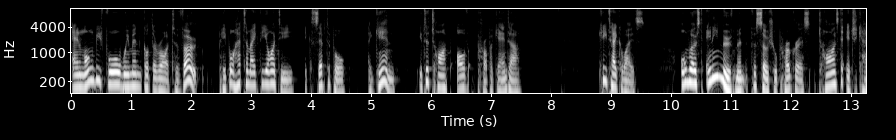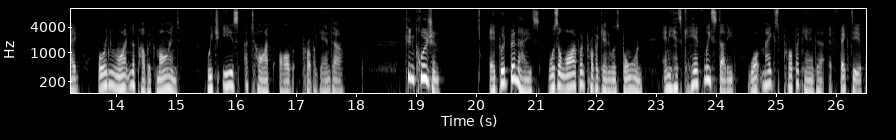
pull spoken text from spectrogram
And long before women got the right to vote, people had to make the idea acceptable. Again, it's a type of propaganda. Key takeaways Almost any movement for social progress tries to educate or enlighten the public mind, which is a type of propaganda. Conclusion Edward Bernays was alive when propaganda was born, and he has carefully studied what makes propaganda effective,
